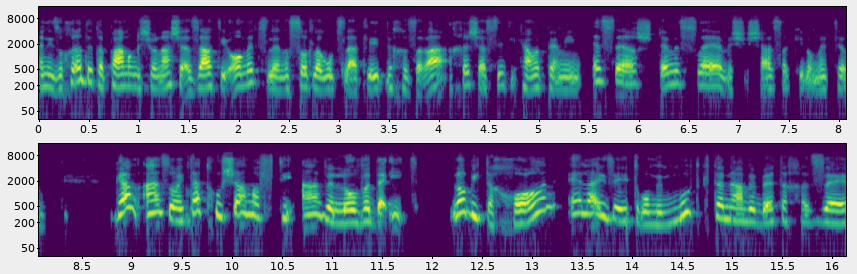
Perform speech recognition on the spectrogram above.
אני זוכרת את הפעם הראשונה שעזרתי אומץ לנסות לרוץ לעתלית בחזרה, אחרי שעשיתי כמה פעמים 10, 12 ו-16 קילומטר. גם אז זו הייתה תחושה מפתיעה ולא ודאית. לא ביטחון, אלא איזו התרוממות קטנה בבית החזה,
